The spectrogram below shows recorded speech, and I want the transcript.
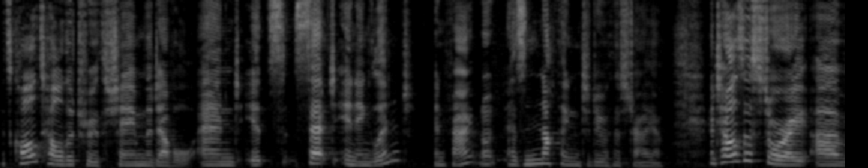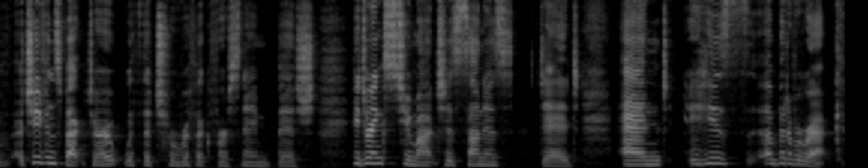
It's called Tell the Truth, Shame the Devil, and it's set in England. In fact, it has nothing to do with Australia. It tells the story of a chief inspector with the terrific first name Bish. He drinks too much, his son is dead, and he's a bit of a wreck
